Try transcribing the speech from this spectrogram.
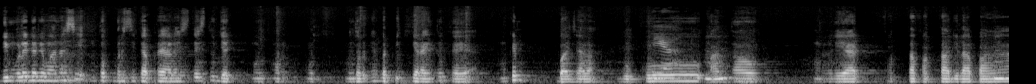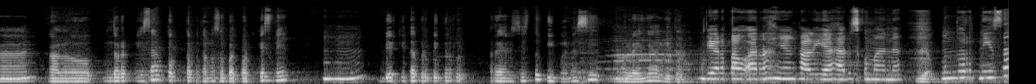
dimulai dari mana sih untuk bersikap realistis tuh jadi men- men- menurutnya berpikiran itu kayak mungkin baca buku Iya. Mhm. atau melihat fakta-fakta di lapangan kalau menurut Nisa untuk teman-teman sobat podcast nih Mhm. biar kita berpikir realistis tuh gimana sih mulainya gitu biar tahu arahnya kali ya harus ke mana Iya. menurut Nisa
